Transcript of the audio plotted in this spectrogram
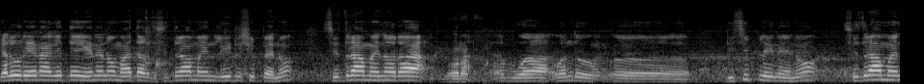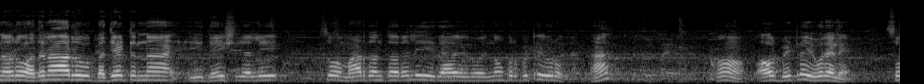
ಕೆಲವ್ರು ಏನಾಗುತ್ತೆ ಏನೇನೋ ಮಾತಾಡ್ತಾರೆ ಸಿದ್ದರಾಮಯ್ಯನ ಲೀಡರ್ಶಿಪ್ ಏನು? ಸಿದ್ದರಾಮಯ್ಯನವರ ಒಂದು ಡಿಸಿಪ್ಲಿನ್ ಏನು? ಸಿದ್ದರಾಮಯ್ಯನವರು ಹದಿನಾರು ಬಜೆಟನ್ನು ಈ ದೇಶದಲ್ಲಿ, ಸೊ ಮಾಡಿದಂಥವರಲ್ಲಿ ಇವರು ಇನ್ನೊಬ್ರು ಬಿಟ್ಟರೆ ಇವರು ಹಾಂ ಹ್ಞೂ, ಅವ್ರು ಬಿಟ್ಟರೆ ಇವರೇನೆ. ಸೊ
